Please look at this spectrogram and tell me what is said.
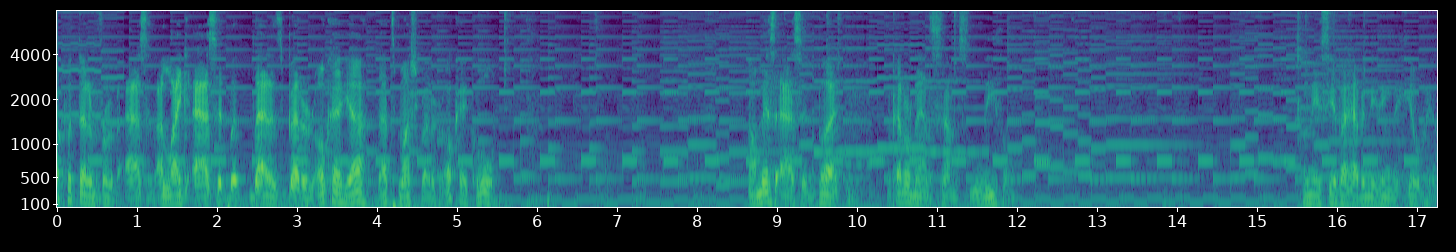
Gonna put that in front of acid. I like acid, but that is better. Okay, yeah, that's much better. Okay, cool. I'll miss acid, but Petal Dance sounds lethal. Let me see if I have anything to heal him.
